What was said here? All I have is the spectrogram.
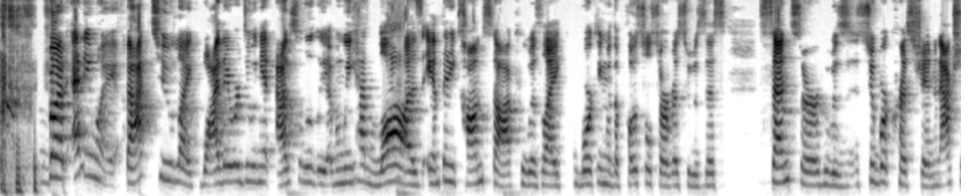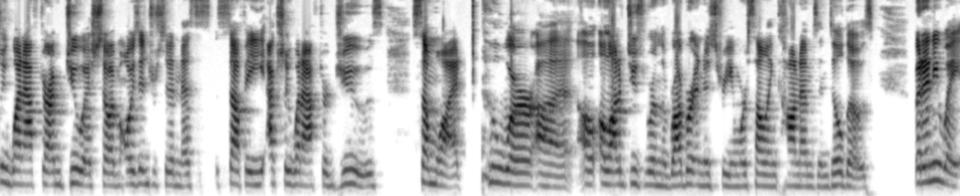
but anyway, back to like why they were doing it. Absolutely. I mean, we had laws. Anthony Comstock, who was like working with the postal service, who was this censor who was super Christian and actually went after. I'm Jewish, so I'm always interested in this stuff. He actually went after Jews somewhat who were uh, a, a lot of Jews were in the rubber industry and were selling condoms and dildos. But anyway,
